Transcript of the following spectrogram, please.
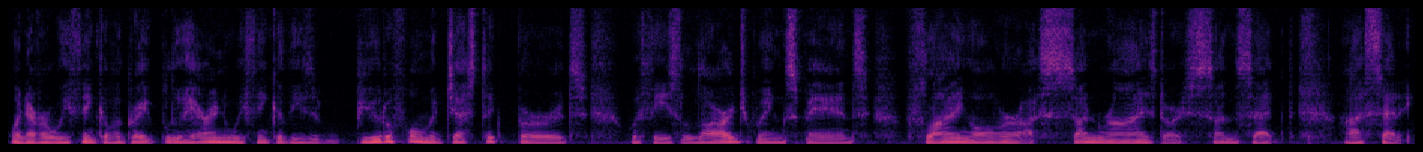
Whenever we think of a great blue heron, we think of these beautiful, majestic birds with these large wingspans flying over a sunrise or sunset uh, setting.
